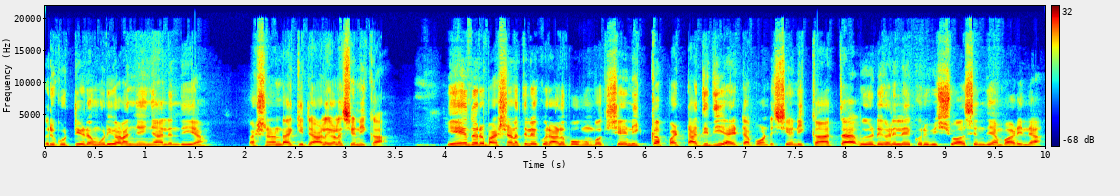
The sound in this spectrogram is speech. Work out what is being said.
ഒരു കുട്ടിയുടെ മുടി കളഞ്ഞു കഴിഞ്ഞാൽ എന്ത് ചെയ്യുക ഭക്ഷണം ഉണ്ടാക്കിയിട്ട് ആളുകളെ ക്ഷണിക്കുക ഏതൊരു ഭക്ഷണത്തിലേക്ക് ഒരാൾ പോകുമ്പോൾ ക്ഷണിക്കപ്പെട്ട അതിഥിയായിട്ടാണ് പോകേണ്ടത്. ക്ഷണിക്കാത്ത വീടുകളിലേക്ക് ഒരു വിശ്വാസം എന്ത് ചെയ്യാൻ പാടില്ല?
